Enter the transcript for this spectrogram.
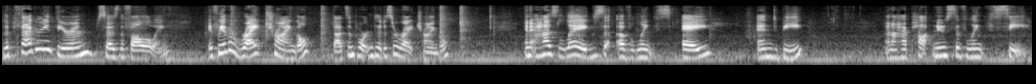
The Pythagorean theorem says the following. If we have a right triangle, that's important that it's a right triangle, and it has legs of lengths A and B, and a hypotenuse of length C,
